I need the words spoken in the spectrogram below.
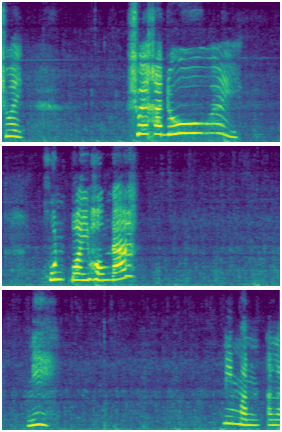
ช่วย ช่วยข้าด้วย คุณปล่อยผมนะ นี่ นี่มันอะไร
